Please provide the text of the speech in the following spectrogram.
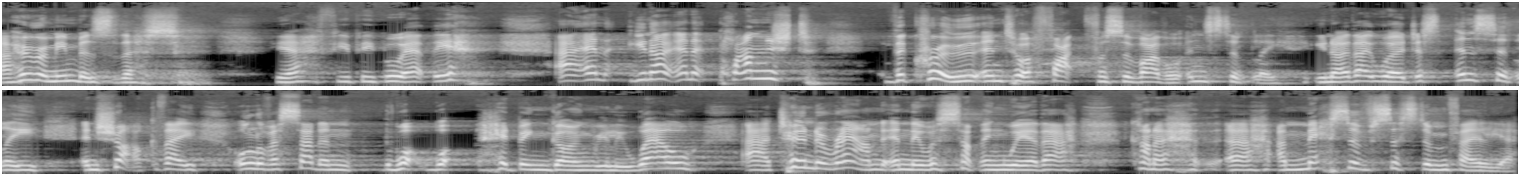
Uh, who remembers this? Yeah, a few people out there. Uh, and, you know, and it plunged the crew into a fight for survival instantly. You know, they were just instantly in shock. They, all of a sudden, what, what had been going really well uh, turned around and there was something where they're kind of uh, a massive system failure.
